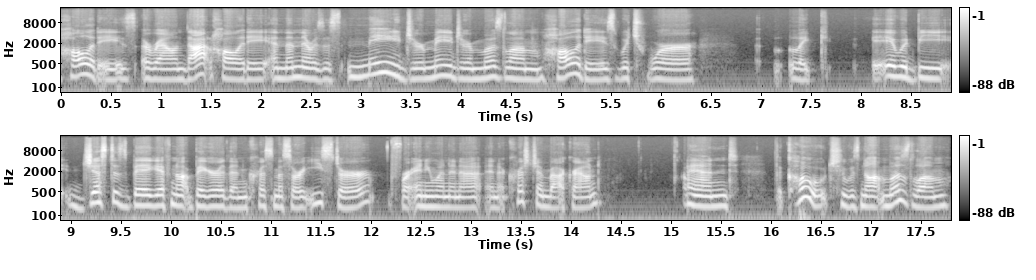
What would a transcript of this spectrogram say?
holidays around that holiday and then there was this major major muslim holidays which were like it would be just as big if not bigger than christmas or easter for anyone in a in a christian background and the coach who was not muslim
